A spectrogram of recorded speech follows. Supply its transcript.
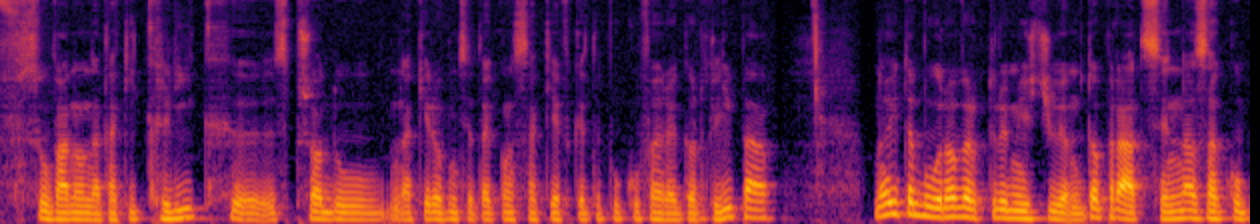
wsuwaną na taki klik, z przodu na kierownicę taką sakiewkę typu kuferek Gordlipa. No i to był rower, którym jeździłem do pracy, na zakup,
